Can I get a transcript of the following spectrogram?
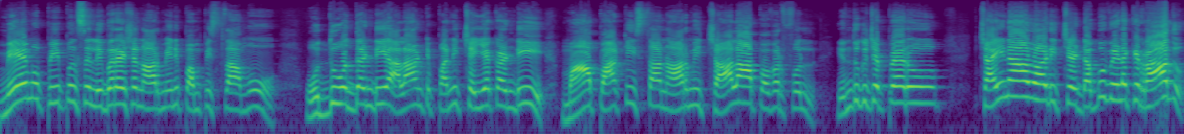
మేము పీపుల్స్ లిబరేషన్ ఆర్మీని పంపిస్తాము. వద్దు వద్దండి అలాంటి పని చెయ్యకండి. మా పాకిస్తాన్ ఆర్మీ చాలా పవర్ఫుల్. ఎందుకు చెప్పారు? చైనా వాడిచ్చే డబ్బు వీళ్ళకి రాదు.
